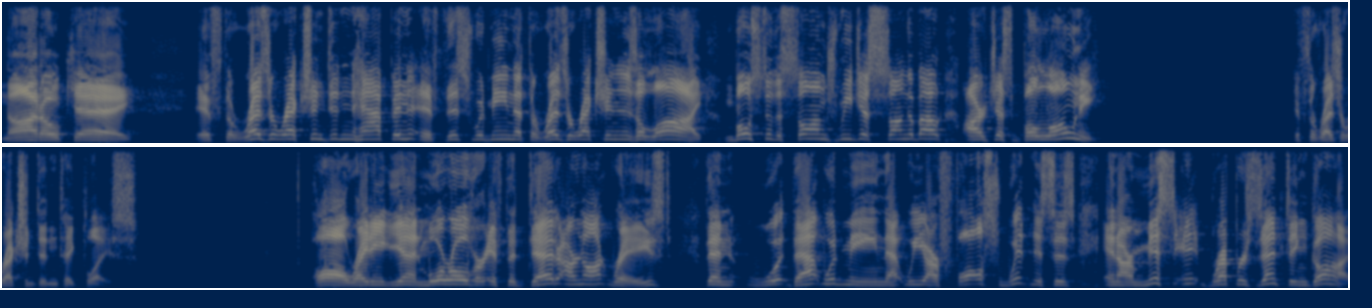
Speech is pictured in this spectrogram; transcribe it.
not okay. If the resurrection didn't happen, if this would mean that the resurrection is a lie, most of the songs we just sung about are just baloney if the resurrection didn't take place. Paul writing again, moreover, if the dead are not raised, then that would mean that we are false witnesses and are misrepresenting God.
